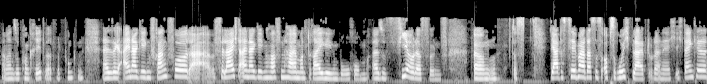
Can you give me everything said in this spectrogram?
weil man so konkret wird mit Punkten. Also einer gegen Frankfurt, äh, vielleicht einer gegen Hoffenheim und drei gegen Bochum. Also vier oder fünf. Ähm, das, ja, das Thema, dass es, ob es ruhig bleibt oder nicht. Ich denke,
